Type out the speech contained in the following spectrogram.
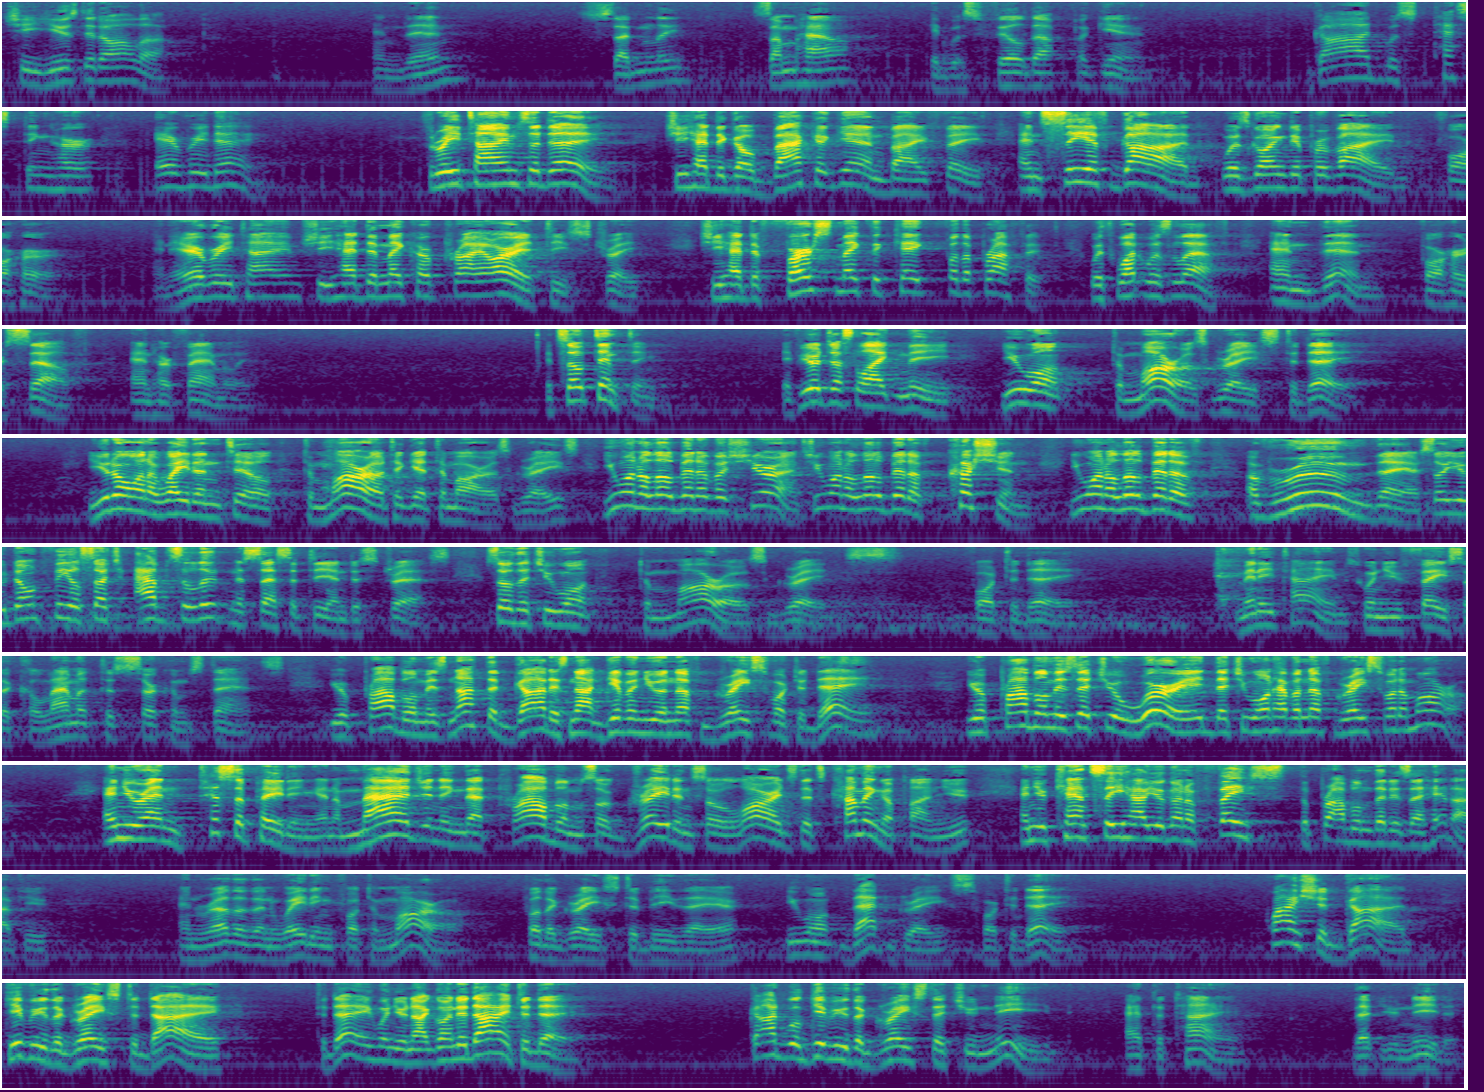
She used it all up. And then, suddenly, somehow, it was filled up again. God was testing her every day. Three times a day, she had to go back again by faith and see if God was going to provide for her. And every time she had to make her priorities straight. She had to first make the cake for the prophet with what was left, and then for herself and her family. It's so tempting. If you're just like me, you want tomorrow's grace today. You don't want to wait until tomorrow to get tomorrow's grace. You want a little bit of assurance. You want a little bit of cushion. You want a little bit of, of room there so you don't feel such absolute necessity and distress. So that you want tomorrow's grace for today. Many times when you face a calamitous circumstance, your problem is not that God has not given you enough grace for today. Your problem is that you're worried that you won't have enough grace for tomorrow. And you're anticipating and imagining that problem so great and so large that's coming upon you, and you can't see how you're going to face the problem that is ahead of you. And rather than waiting for tomorrow, for the grace to be there. You want that grace for today. Why should God give you the grace to die today when you're not going to die today? God will give you the grace that you need at the time that you need it.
